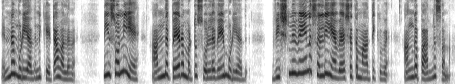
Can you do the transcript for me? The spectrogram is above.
என்ன முடியாதுன்னு கேட்டான் வல்லவன். நீ சொன்னியே அந்த பேரை மட்டும் சொல்லவே முடியாது. விஷ்ணுவேன்னு சொல்லி என் வேஷத்தை மாத்திக்குவேன் அங்க பாருன்னு சொன்னான்.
